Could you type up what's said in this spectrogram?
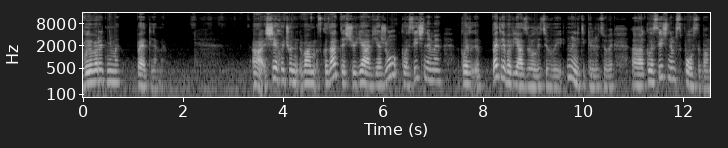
виворотніми петлями. А, ще хочу вам сказати, що я в'яжу класичними петлі вив'язую лицьовий, ну не тільки лицьовий, класичним способом.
